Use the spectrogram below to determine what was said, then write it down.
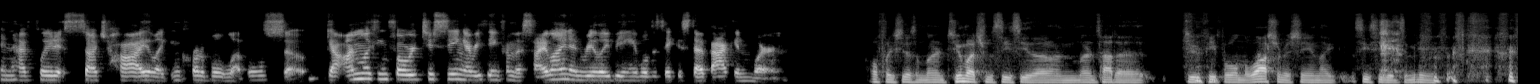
and have played at such high, like incredible levels. So yeah, I'm looking forward to seeing everything from the sideline and really being able to take a step back and learn. Hopefully, she doesn't learn too much from cc though, and learns how to do people in the washing machine like cc did to me.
